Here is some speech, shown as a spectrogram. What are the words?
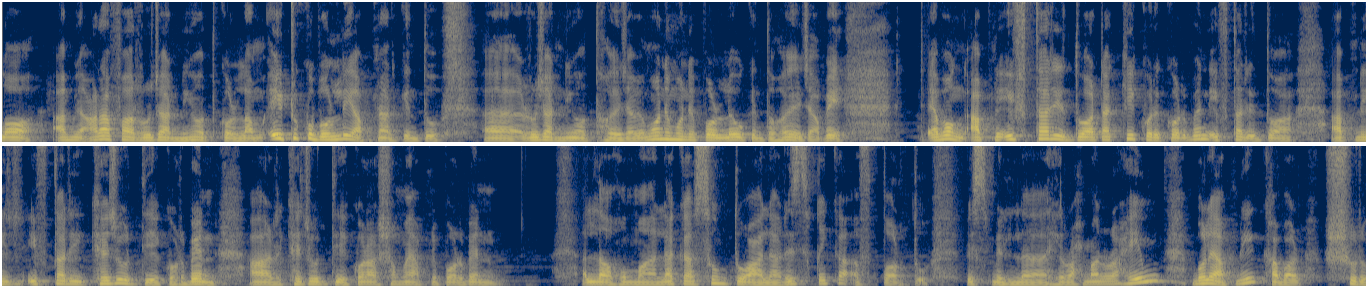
ল আমি আরাফার রোজার নিয়ত করলাম। এইটুকু বললেই আপনার কিন্তু রোজার নিয়ত হয়ে যাবে। মনে মনে পড়লেও কিন্তু হয়ে যাবে। এবং আপনি ইফতারির দোয়াটা কি করে করবেন? ইফতারির দোয়া আপনি ইফতারি খেজুর দিয়ে করবেন। আর খেজুর দিয়ে করার সময় আপনি পড়বেন আল্লাহুম্মা লাকা সুমতু আলা রিজকিকা বিসমিল্লাহ রহমান রাহিম বলে আপনি খাবার শুরু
